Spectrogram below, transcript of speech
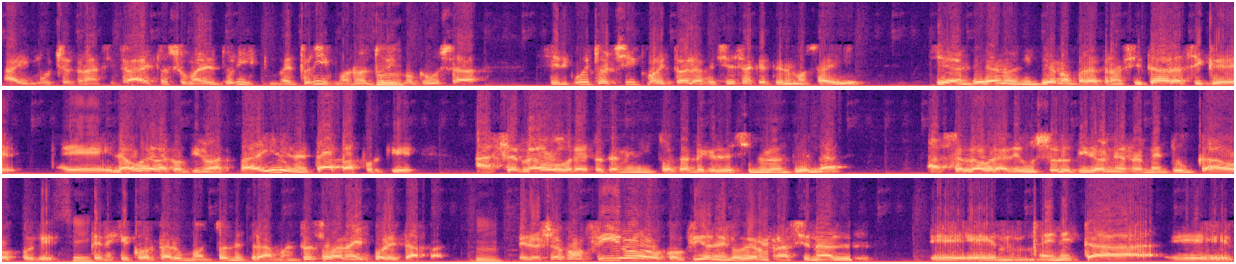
hay mucho tránsito. A esto sumar el turismo, el turismo, ¿no? El hmm. turismo que usa circuitos chicos y todas las bellezas que tenemos ahí sea en verano o en invierno para transitar, así que eh, la obra va a continuar, va a ir en etapas porque hacer la obra, esto también es importante que el vecino lo entienda, hacer la obra de un solo tirón es realmente un caos porque tenés que cortar un montón de tramos, entonces van a ir por etapas, mm. pero yo confío, confío en el gobierno nacional eh, en esta eh,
